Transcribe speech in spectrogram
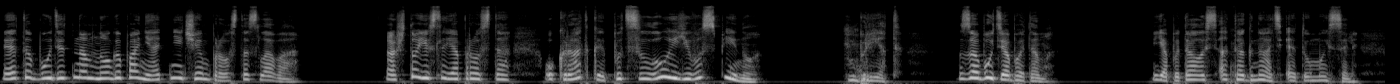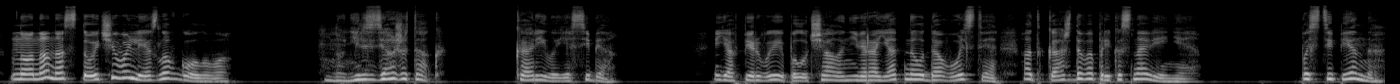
Это будет намного понятнее, чем просто слова. А что, если я просто украдкой поцелую его спину? Бред. Забудь об этом. Я пыталась отогнать эту мысль, но она настойчиво лезла в голову. «Но нельзя же так!» – корила я себя. Я впервые получала невероятное удовольствие от каждого прикосновения. Постепенно,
